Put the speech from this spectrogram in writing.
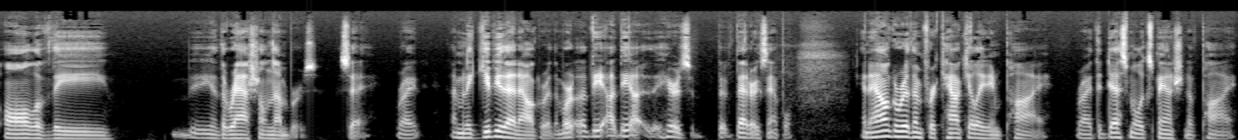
all of the you know, the rational numbers, say, right? I'm going to give you that algorithm. Or uh, the the uh, here's a better example: an algorithm for calculating pi, right? The decimal expansion of pi.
